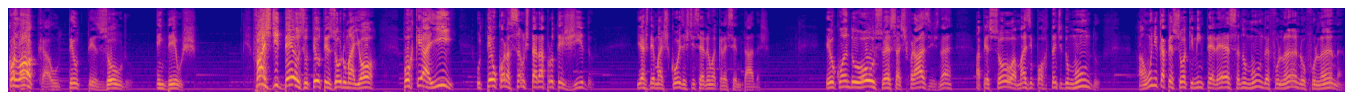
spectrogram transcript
coloca o teu tesouro em Deus. Faz de Deus o teu tesouro maior, porque aí o teu coração estará protegido e as demais coisas te serão acrescentadas. Eu, quando ouço essas frases, né? A pessoa mais importante do mundo, a única pessoa que me interessa no mundo é Fulano ou Fulana.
